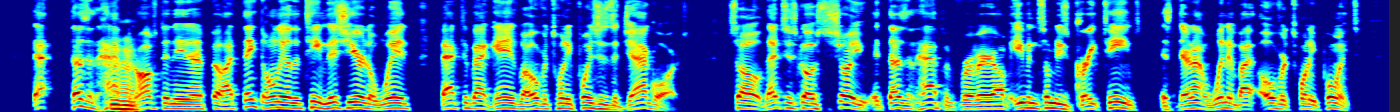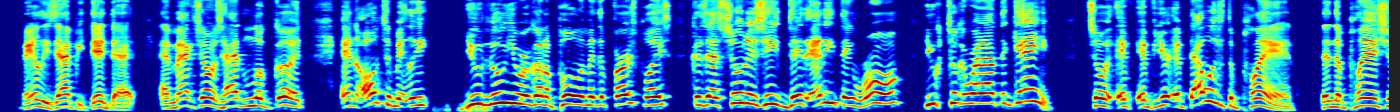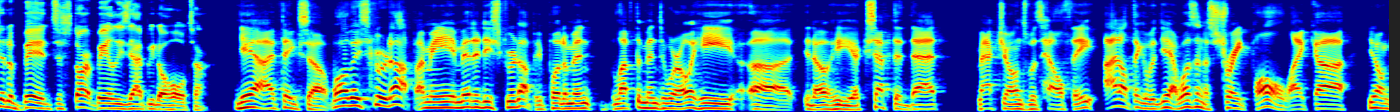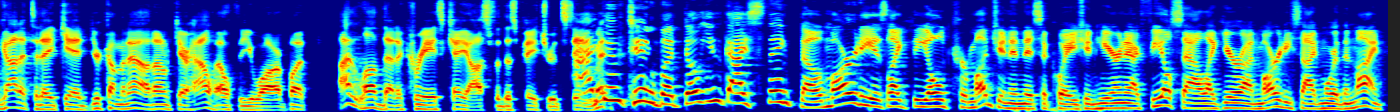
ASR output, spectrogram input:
Doesn't happen mm-hmm. often in the NFL. I think the only other team this year to win back to back games by over 20 points is the Jaguars. So that just goes to show you it doesn't happen for a very often. Even some of these great teams, they're not winning by over 20 points. Bailey Zappe did that, and Mac Jones hadn't looked good. And ultimately, you knew you were going to pull him in the first place because as soon as he did anything wrong, you took it right out the game. So if if you're if that was the plan, then the plan should have been to start Bailey Zappe the whole time. Yeah, I think so. Well, they screwed up. I mean, he admitted he screwed up. He put him in, left him into where oh, he, uh, you know, he accepted that Mac Jones was healthy. I don't think it was. Yeah, it wasn't a straight pull. Like, uh, you don't got it today, kid. You're coming out. I don't care how healthy you are, but I love that it creates chaos for this Patriots team. I do too, but don't you guys think though Marty is like the old curmudgeon in this equation here, and I feel Sal like you're on Marty's side more than mine.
